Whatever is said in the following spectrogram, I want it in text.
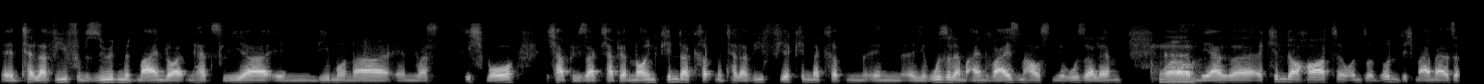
in Tel Aviv im Süden mit meinen Leuten, Herzliya, in Dimona, in was ich wo. Ich habe, wie gesagt, ich habe ja neun Kinderkrippen in Tel Aviv, vier Kinderkrippen in äh, Jerusalem, ein Waisenhaus in Jerusalem, äh, wow. äh, mehrere Kinderhorte und und und. Ich meine, also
